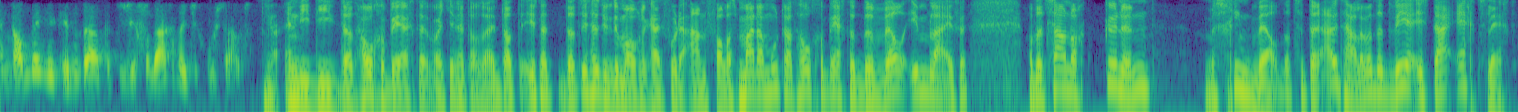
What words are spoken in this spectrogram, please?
En dan denk ik inderdaad dat hij zich vandaag een beetje koest houdt. Ja, en die, die, dat hooggebergte, wat je net al zei, dat is, net, dat is natuurlijk de mogelijkheid voor de aanvallers. Maar dan moet dat hooggebergte er wel in blijven. Want het zou nog kunnen, misschien wel, dat ze het eruit halen. Want het weer is daar echt slecht.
